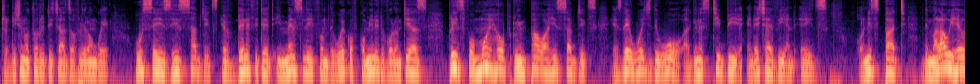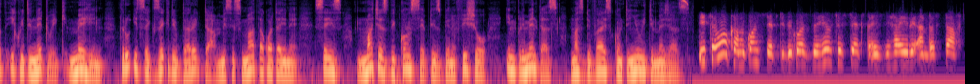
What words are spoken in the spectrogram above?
Traditional Authority Charles of Lilongwe who says his subjects have benefited immensely from the work of community volunteers, pleads for more help to empower his subjects as they wage the war against TB and HIV and AIDS. On its part, the Malawi Health Equity Network, MEHIN, through its executive director, Mrs. Martha Kwataine, says much as the concept is beneficial, implementers must devise continuity measures. It's a welcome concept because the health sector is highly understaffed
